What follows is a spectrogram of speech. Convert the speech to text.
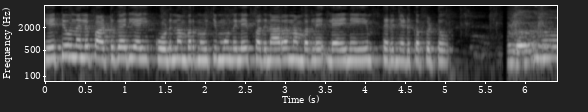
ഏറ്റവും നല്ല പാട്ടുകാരിയായി കോഡ് നമ്പർ നൂറ്റിമൂന്നിലെ പതിനാറാം നമ്പറിലെ ലയനയും തിരഞ്ഞെടുക്കപ്പെട്ടു. വിളങ്ങും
